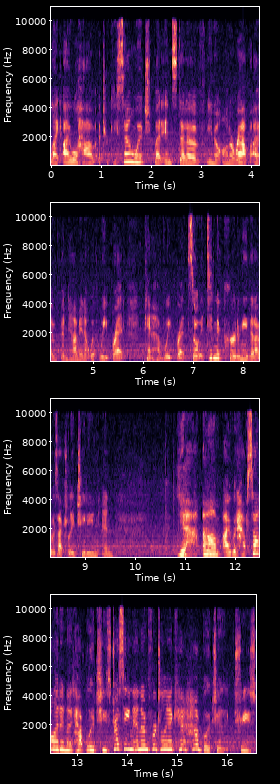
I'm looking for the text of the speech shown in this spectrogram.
like I will have a turkey sandwich, but instead of, you know, on a wrap, I've been having it with wheat bread. Can't have wheat bread. So it didn't occur to me that I was actually cheating and yeah, um, I would have salad and I'd have blue cheese dressing and unfortunately I can't have blue cheese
